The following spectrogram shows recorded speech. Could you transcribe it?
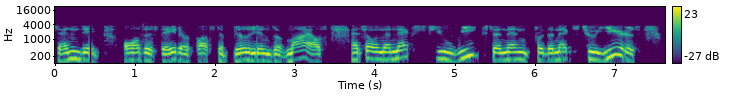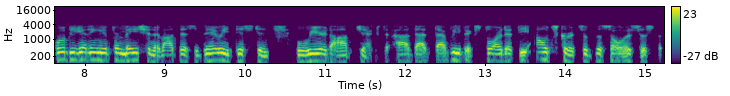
sending all this data across the billions of miles. And so in the next few weeks and then for the next two years, we'll be getting information about this very distant weird object uh, that, that we've explored at the outskirts of the solar system.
